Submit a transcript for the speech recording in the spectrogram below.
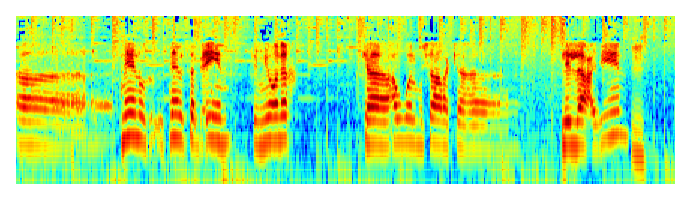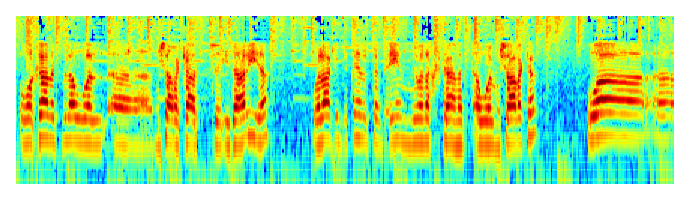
72 في ميونخ. كأول مشاركة للاعبين. وكانت بالأول مشاركات إدارية ولكن في 72 ميونخ كانت أول مشاركة. واستمرت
